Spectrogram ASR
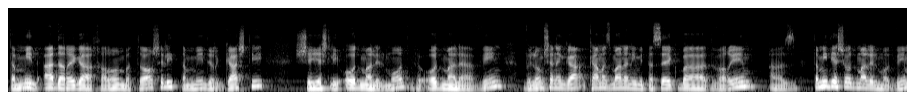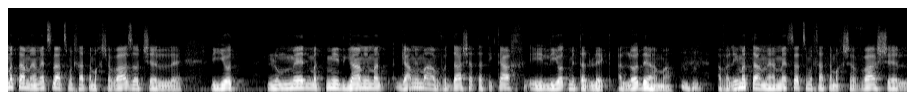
תמיד, עד הרגע האחרון בתואר שלי, תמיד הרגשתי שיש לי עוד מה ללמוד ועוד מה להבין, ולא משנה כמה זמן אני מתעסק בדברים, אז תמיד יש עוד מה ללמוד. ואם אתה מאמץ לעצמך את המחשבה הזאת של אה, להיות לומד מתמיד, גם אם, גם אם העבודה שאתה תיקח היא להיות מתדלק, אני לא יודע מה. Mm-hmm. אבל אם אתה מאמץ לעצמך את המחשבה של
